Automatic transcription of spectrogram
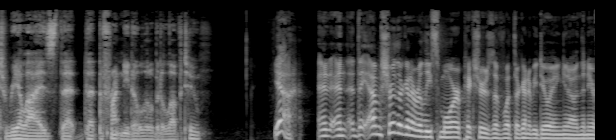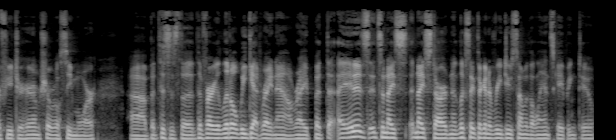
to realize that that the front needed a little bit of love too. yeah. And and they, I'm sure they're going to release more pictures of what they're going to be doing, you know, in the near future. Here, I'm sure we'll see more. Uh, but this is the the very little we get right now, right? But the, it is it's a nice a nice start, and it looks like they're going to redo some of the landscaping too.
